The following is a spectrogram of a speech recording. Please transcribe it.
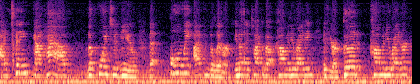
I think I have the point of view that only I can deliver. You know, they talk about comedy writing. If you're a good comedy writer,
